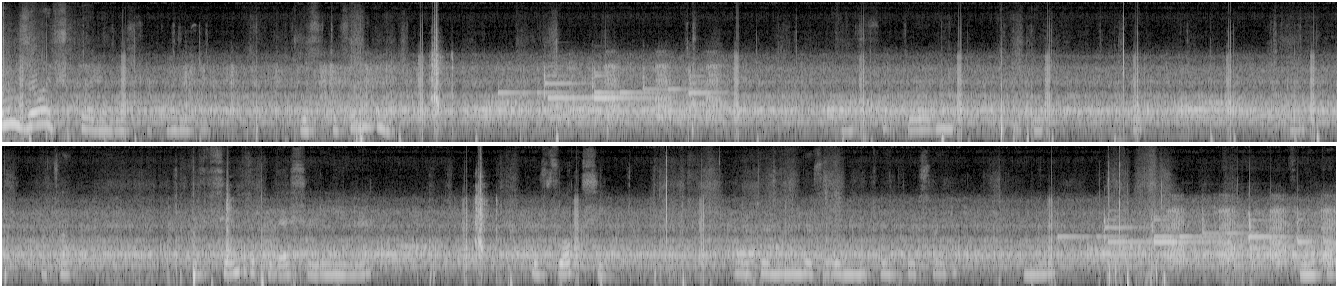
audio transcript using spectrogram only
explosivo. Outras. Nossa. Os três olhos, cara. Nossa, Você tá. Aqui, ó. Ele sempre aparece ali, né? O Foxy. Eu tô não ia fazer muito interessado. Não. Nunca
